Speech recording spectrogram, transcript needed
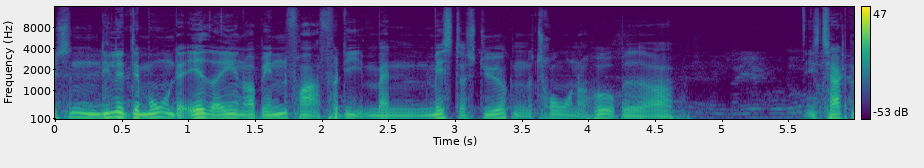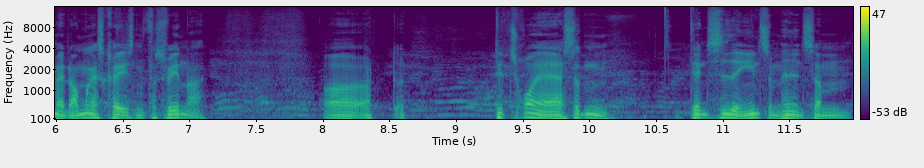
sådan en lille dæmon, der æder en op indenfra, fordi man mister styrken og troen og håbet, og i takt med, at omgangskredsen forsvinder. Og, og, og det tror jeg er sådan den side af ensomheden, som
